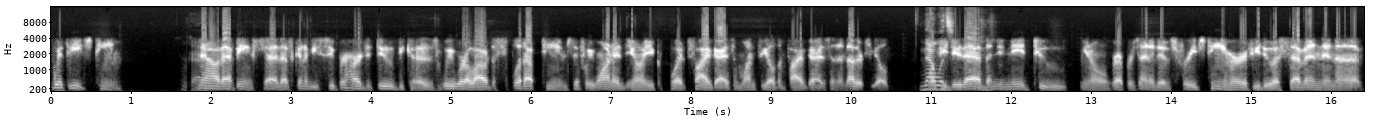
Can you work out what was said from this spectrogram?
with each team. Right. Now, that being said, that's going to be super hard to do because we were allowed to split up teams if we wanted. You know, you could put five guys in one field and five guys in another field. Now, if you do that, then you need two, you know, representatives for each team. Or if you do a seven and a,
